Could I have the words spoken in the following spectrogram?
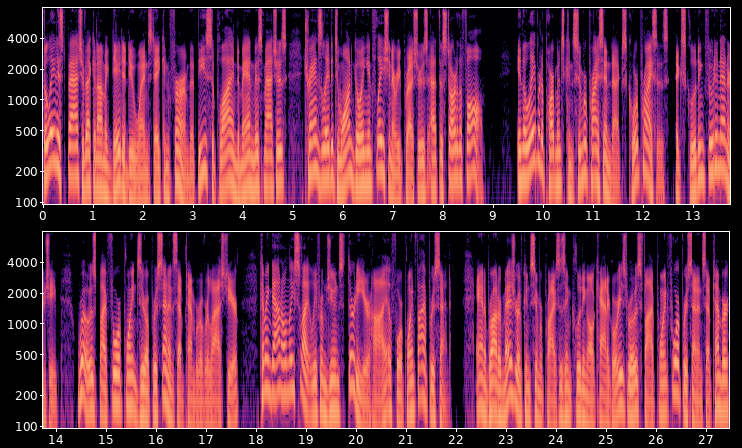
The latest batch of economic data due Wednesday confirmed that these supply and demand mismatches translated to ongoing inflationary pressures at the start of the fall. In the Labor Department's Consumer Price Index, core prices, excluding food and energy, rose by 4.0% in September over last year, coming down only slightly from June's 30 year high of 4.5% and a broader measure of consumer prices, including all categories, rose 5.4% in September,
